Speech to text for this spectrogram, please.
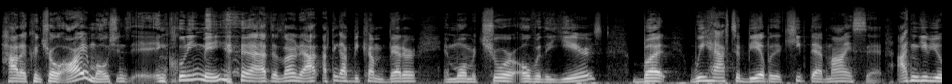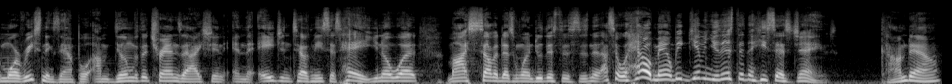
how to control our emotions, including me. I have to learn that. I think I've become better and more mature over the years, but we have to be able to keep that mindset. I can give you a more recent example. I'm dealing with a transaction and the agent tells me, he says, Hey, you know what? My seller doesn't want to do this, this, this, and this. I said, Well, hell, man, we giving you this, this, and he says, James, calm down.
